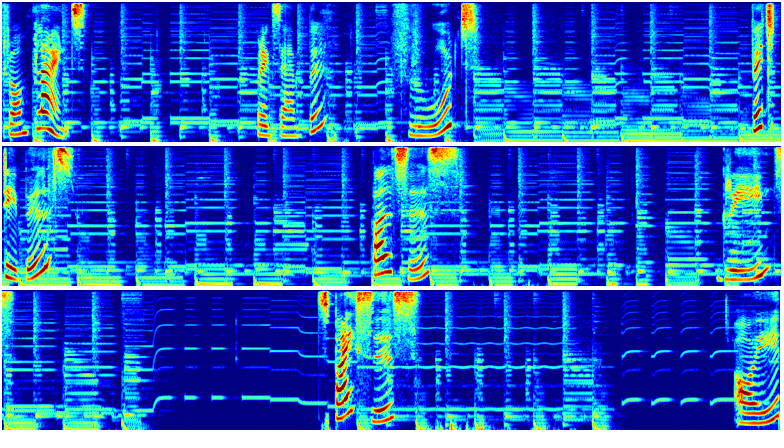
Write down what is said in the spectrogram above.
from plants. For example, fruits, vegetables, pulses, grains, spices, oil,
